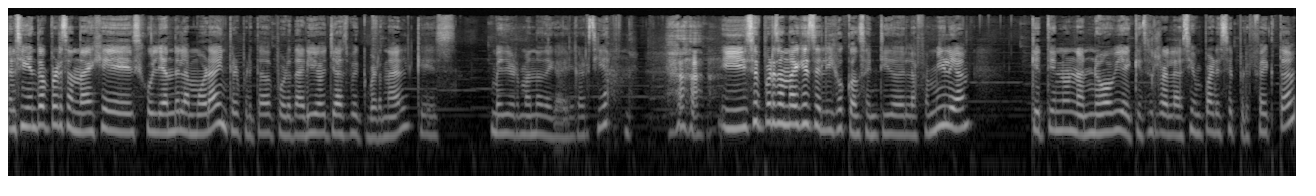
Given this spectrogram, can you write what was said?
El siguiente personaje es Julián de la Mora, interpretado por Darío Jasbeck Bernal, que es medio hermano de Gael García. y ese personaje es el hijo consentido de la familia, que tiene una novia y que su relación parece perfecta.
